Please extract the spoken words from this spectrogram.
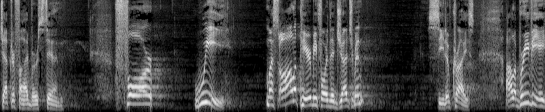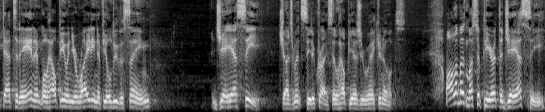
chapter 5 verse 10. For we must all appear before the judgment seat of Christ. I'll abbreviate that today and it will help you in your writing if you'll do the same. JSC, Judgment Seat of Christ. It'll help you as you make your notes. All of us must appear at the JSC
